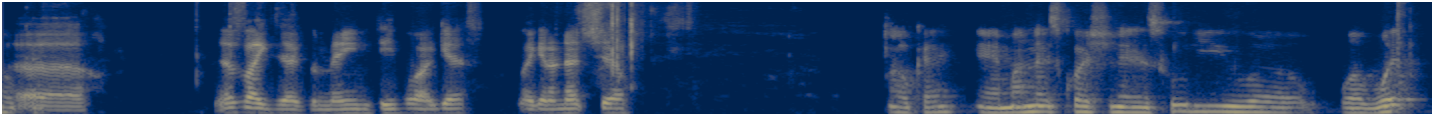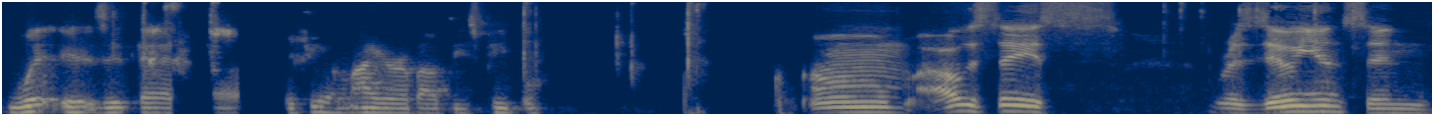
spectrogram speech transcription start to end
Okay. Uh, that's like like the main people, I guess, like in a nutshell. Okay, and my next question is, who do you, uh, well, what what is it that uh, that you admire about these people? Um, I would say it's resilience and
